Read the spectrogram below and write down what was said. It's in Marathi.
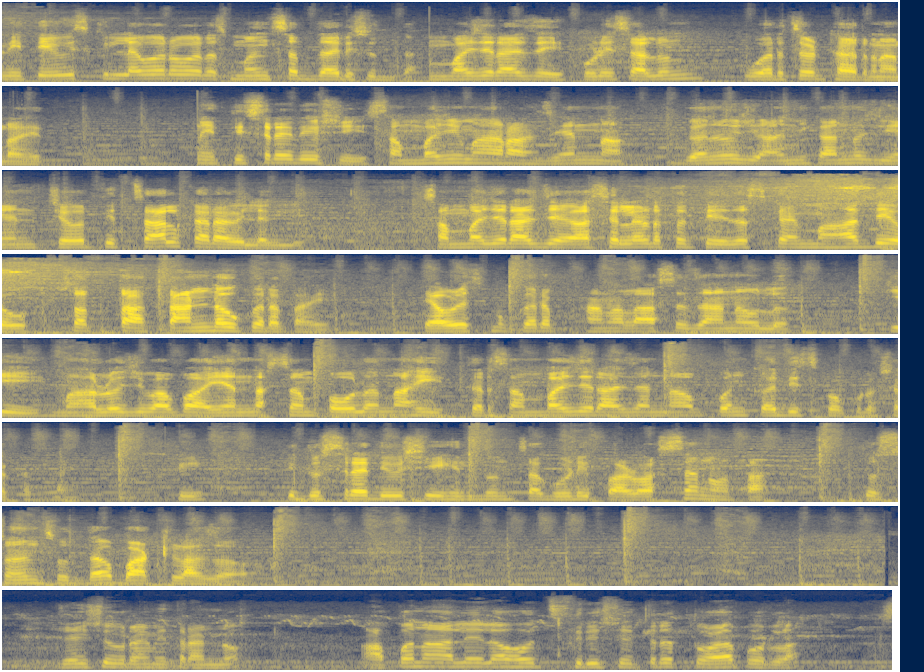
आणि तेवीस किल्ल्याबरोबरच मनसबदारी सुद्धा. संभाजीराजे पुढे चालून वरचं ठरणार आहेत. आणि तिसऱ्या दिवशी संभाजी महाराज यांना गणोजी आणि कान्होजी यांच्यावरती चाल करावी लागली. संभाजीराजे असे लढत होते जसं काय महादेव सत्ता तांडव करत आहे. त्यावेळेस मुकरब खानाला असं जाणवलं की महालोजी बाबा यांना संपवलं नाही तर संभाजीराजांना आपण कधीच पकडू शकत नाही. की की दुसऱ्या दिवशी हिंदूंचा गुढीपाडवा सण होता तो सण सुद्धा बाटला जावा. जय शिवराय मित्रांनो. आपण आलेलो आहोत श्री क्षेत्र तोळापूरला.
